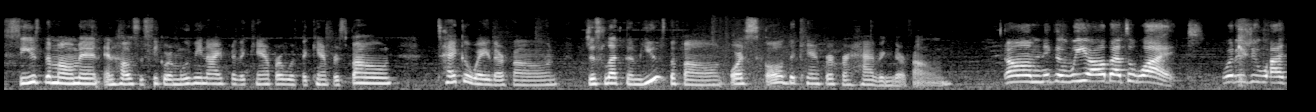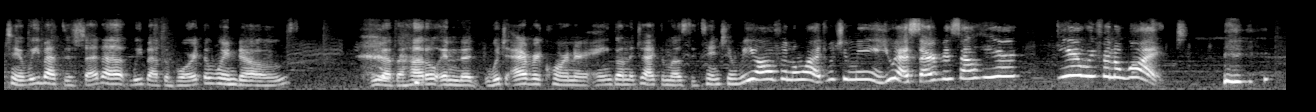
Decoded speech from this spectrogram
Seize the moment and host a secret movie night for the camper with the camper's phone. Take away their phone. Just let them use the phone or scold the camper for having their phone. Um, nigga, we all about to watch. What is you watching? We about to shut up. We about to board the windows. We about to huddle in the whichever corner ain't gonna attract the most attention. We all finna watch. What you mean? You had service out here? Yeah, we finna watch.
